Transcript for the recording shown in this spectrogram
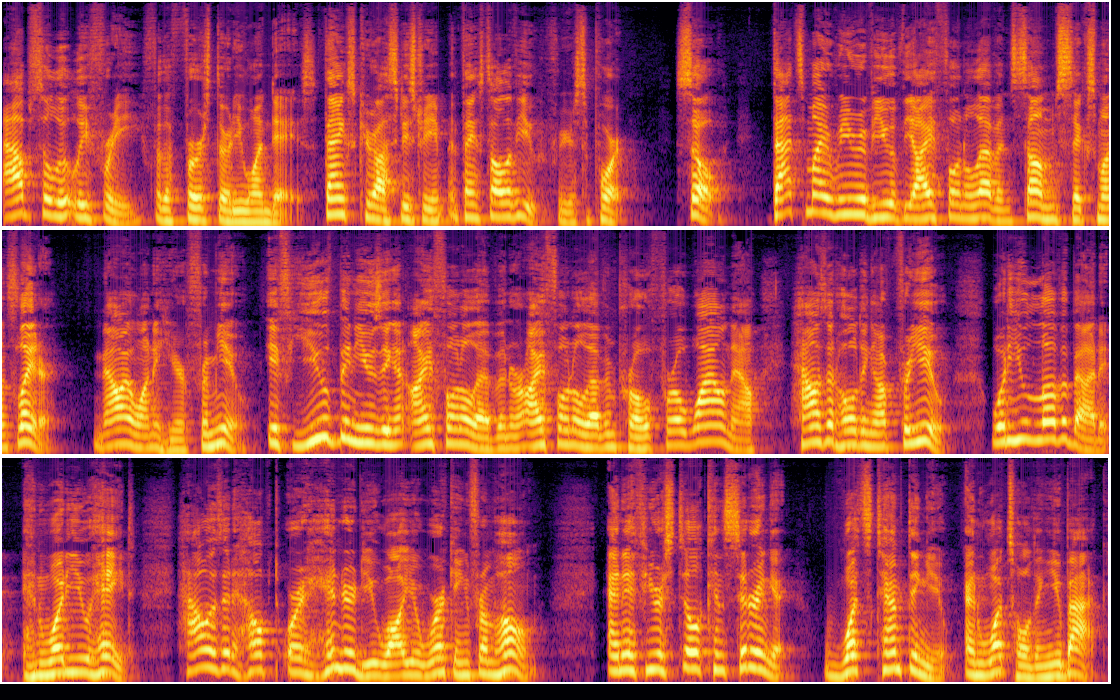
absolutely free for the first 31 days. Thanks, CuriosityStream, and thanks to all of you for your support. So, that's my re review of the iPhone 11 some six months later. Now I want to hear from you. If you've been using an iPhone 11 or iPhone 11 Pro for a while now, how's it holding up for you? What do you love about it and what do you hate? How has it helped or hindered you while you're working from home? And if you're still considering it, what's tempting you and what's holding you back?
